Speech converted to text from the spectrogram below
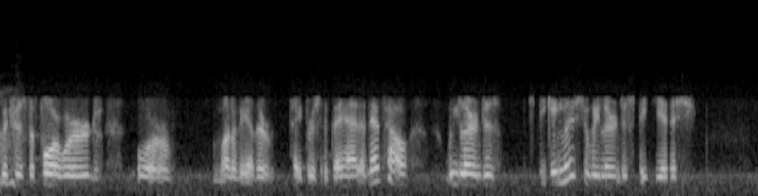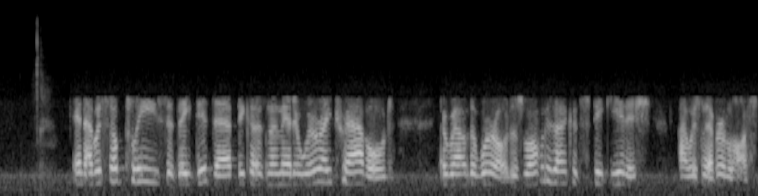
which was the forward or one of the other papers that they had. And that's how we learned to speak English and we learned to speak Yiddish. And I was so pleased that they did that because no matter where I traveled around the world, as long as I could speak Yiddish, I was never lost.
